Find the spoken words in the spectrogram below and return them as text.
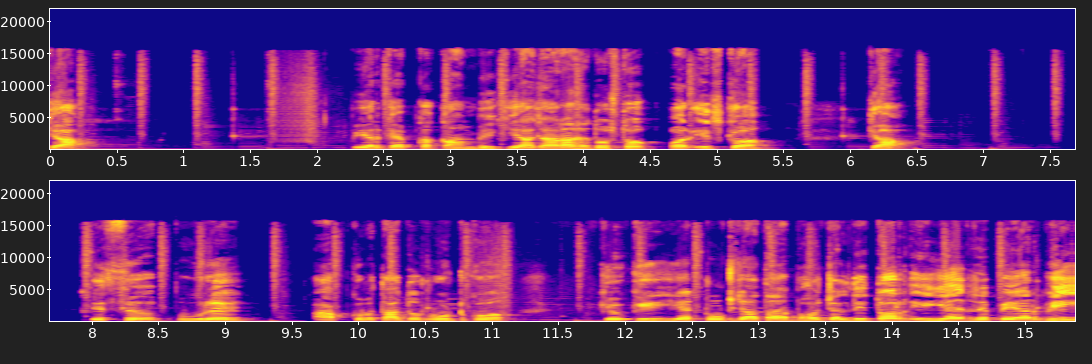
क्या पियर कैप का काम भी किया जा रहा है दोस्तों। और इसका क्या इस पूरे आपको बता दो रूट को, क्योंकि ये टूट जाता है बहुत जल्दी। तो ये रिपेयर भी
